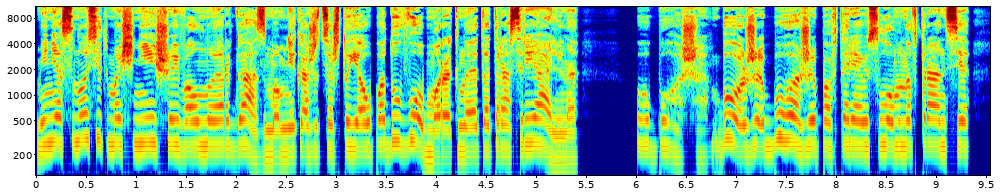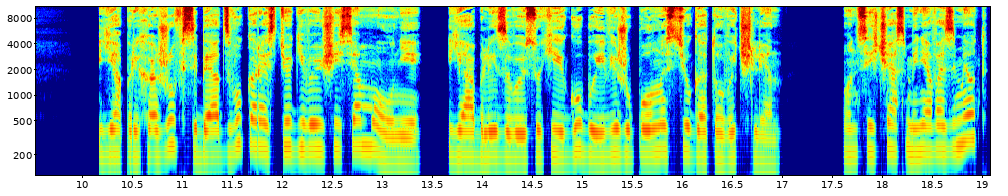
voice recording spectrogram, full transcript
Меня сносит мощнейшей волной оргазма. Мне кажется, что я упаду в обморок на этот раз реально. «О боже, боже, боже!» — повторяю словно в трансе. Я прихожу в себя от звука расстегивающейся молнии. Я облизываю сухие губы и вижу полностью готовый член. Он сейчас меня возьмет?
